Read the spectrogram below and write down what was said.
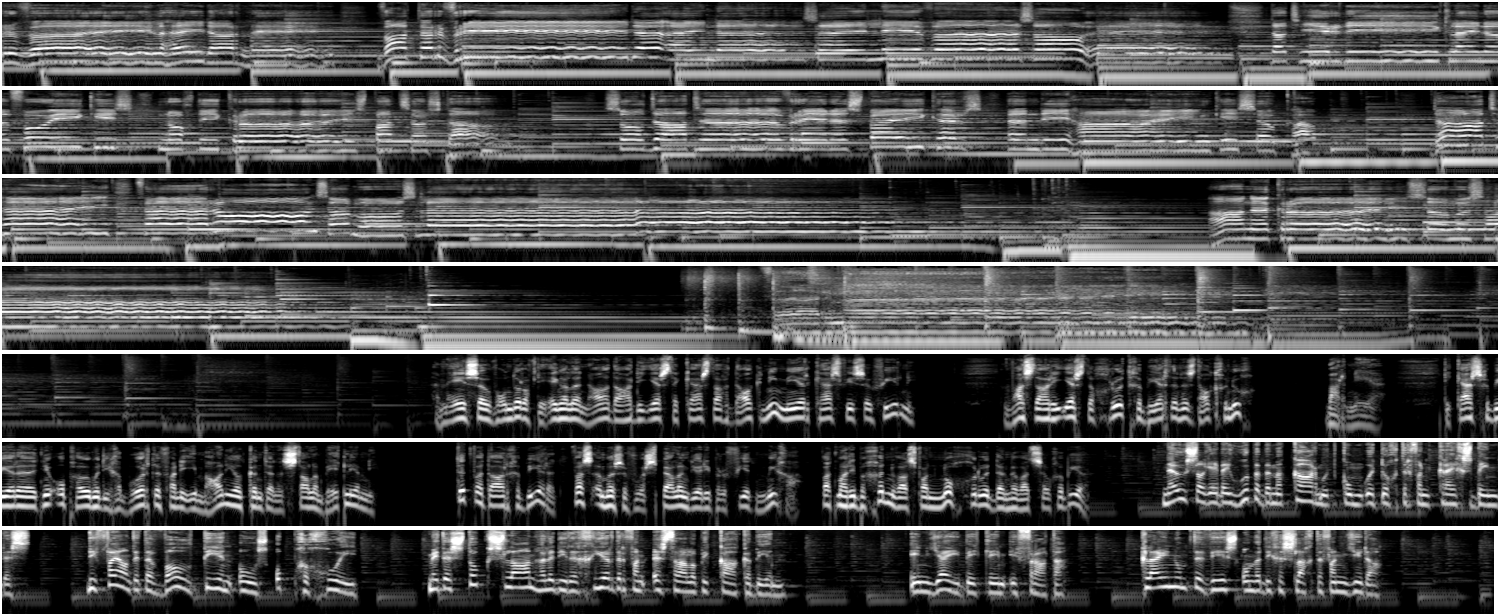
terwyl hy daar lê watter vrede einde sy lewe sou hê dat hierdie kleine voetjies nog die kruispad sou staan. Soldate vrede spykers in die handjies sou kap aan kruis sou moes hang vir my En mense sou wonder of die engele na daardie eerste Kersdag dalk nie meer Kersfees sou vier nie. Was daardie eerste groot gebeurtenis dalk genoeg? Maar nee. Die Kersgebeure het nie opgehou met die geboorte van die Immanuel kind in 'n stal in Bethlehem nie. Dit wat daar gebeur het, was immers 'n voorspelling deur die profeet Micha, wat maar die begin was van nog groot dinge wat sou gebeur. Nou sal jy by hope bymekaar moet kom, o dogter van krygsbendes. Die vyand het 'n wal teen ons opgegooi. Met 'n stok slaan hulle die regerder van Israel op die kakebeen. En jy, Bethlehem Efrata, klein om te wees onder die geslagte van Juda,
